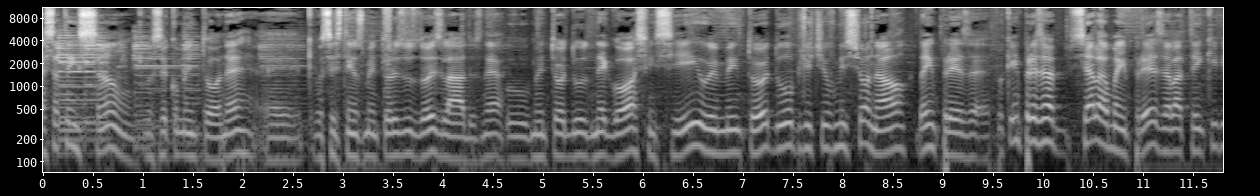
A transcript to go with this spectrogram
Essa tensão que você comentou, né? É, que vocês têm os mentores dos dois lados, né? O mentor do negócio em si e o mentor do objetivo missional da empresa. Porque a empresa, se ela é uma empresa, ela tem que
